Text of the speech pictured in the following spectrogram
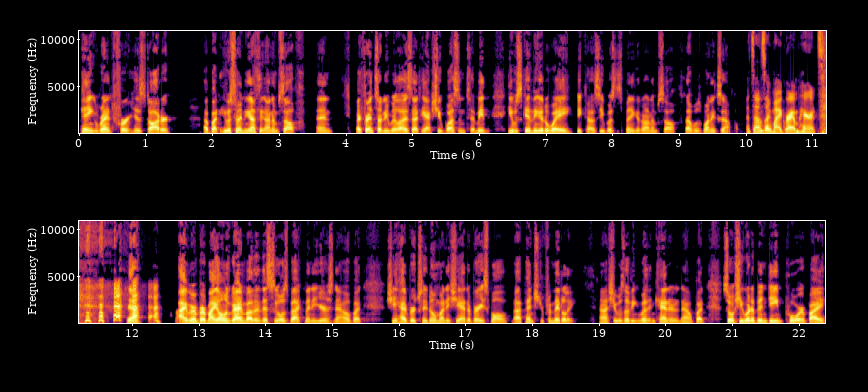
paying rent for his daughter but he was spending nothing on himself. And my friend suddenly realized that he actually wasn't. I mean, he was giving it away because he wasn't spending it on himself. That was one example. It sounds like my grandparents. yeah. I remember my own grandmother, this goes back many years now, but she had virtually no money. She had a very small uh, pension from Italy. Uh, she was living with in Canada now, but so she would have been deemed poor by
